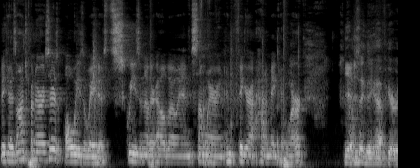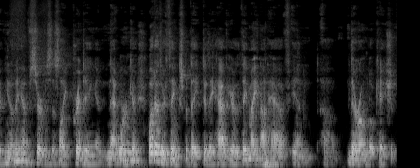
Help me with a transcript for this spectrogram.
because entrepreneurs, there's always a way to squeeze another elbow in somewhere and, and figure out how to make it work. Yeah, I think they have here, you know, they have services like printing and network. and What other things would they do they have here that they might not have in uh, their own location?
